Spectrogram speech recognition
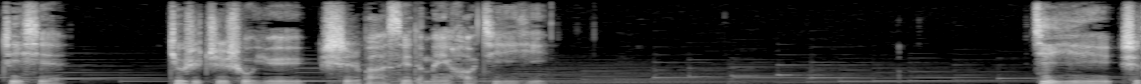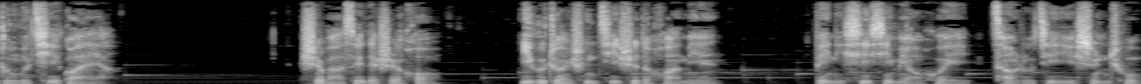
这些，就是只属于十八岁的美好记忆。记忆是多么奇怪呀！十八岁的时候，一个转瞬即逝的画面，被你细细描绘，藏入记忆深处。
